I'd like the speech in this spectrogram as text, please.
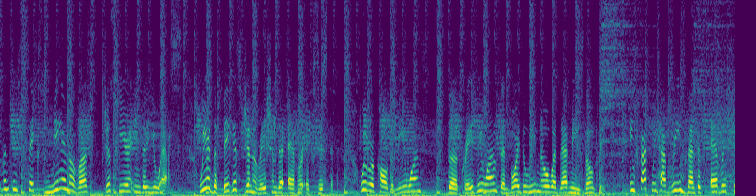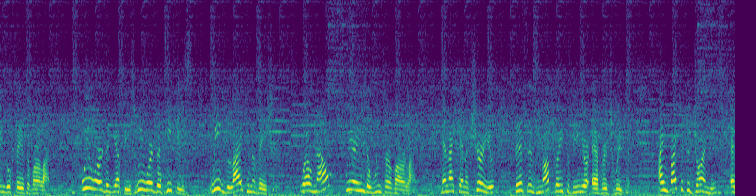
There are 76 million of us just here in the US. We are the biggest generation that ever existed. We were called the me ones, the crazy ones, and boy, do we know what that means, don't we? In fact, we have reinvented every single phase of our lives. We were the yuppies, we were the hippies. We like innovation. Well, now we are in the winter of our lives, and I can assure you, this is not going to be your average winter. I invite you to join me at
